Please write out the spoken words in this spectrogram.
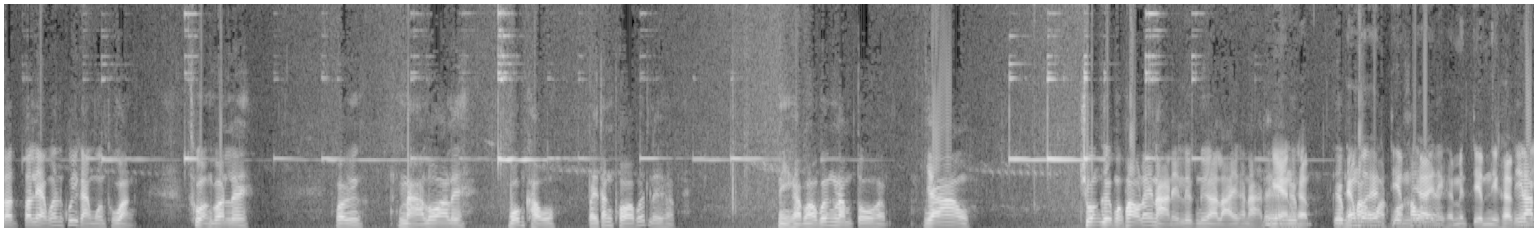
ตอนตอนแรกว่าคุยกันผมท่วง ท่วงก่อนเลยว่าหนารอเลยวงเขาไปทั้งพอเบิดเลยครับ นี่ครับเอาเบิ้งลำโตครับ ยาว ช่วงเอือบมะพร้าวไร่หนาเนี่ยเลือกเนื้อหลายขนาดเลยแม่นครับเอือบยัมะงพบ่ร้าวทัหอดนเตรียมหัวเข้าได้เลยนี่ครับมันเต็มนี่ครับนี่รับ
